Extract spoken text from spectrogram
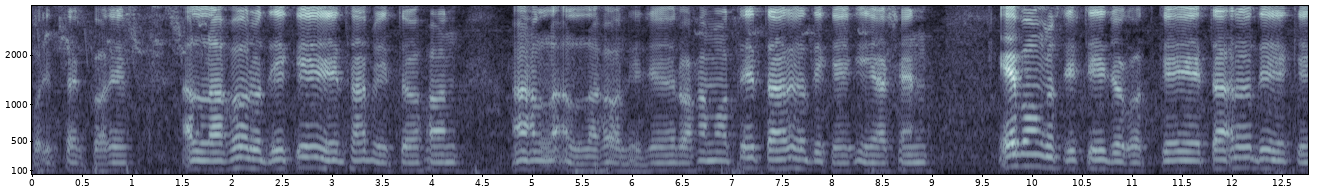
পরিত্যাগ করে, আল্লাহর দিকে ধাবিত হন। আল্লাহ আল্লাহ নিজের রহমতে তার দিকে গিয়ে আসেন এবং সৃষ্টি জগৎকে তার দিকে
